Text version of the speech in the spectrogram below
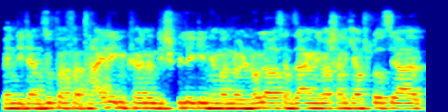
wenn die dann super verteidigen können und die Spiele gehen immer 0-0 aus, dann sagen die wahrscheinlich am Schluss, ja,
